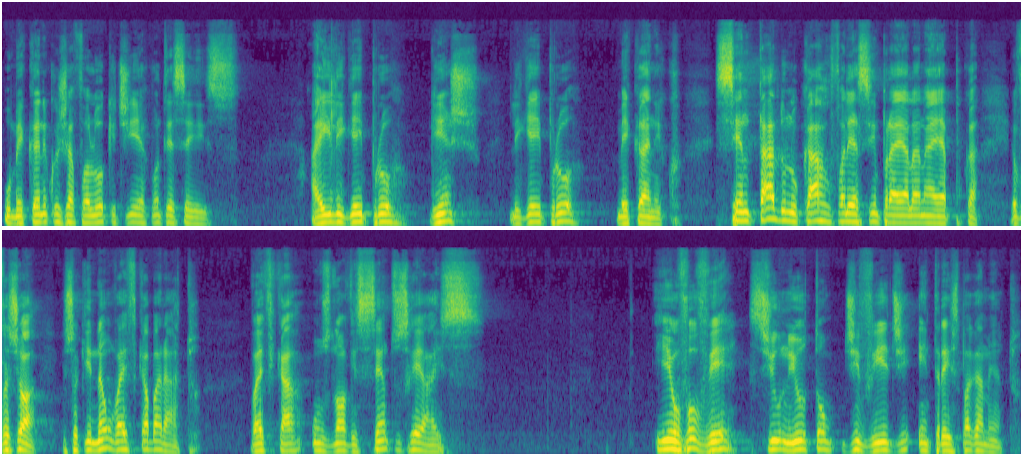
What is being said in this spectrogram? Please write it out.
o mecânico já falou que tinha que acontecer isso. Aí liguei para o guincho, liguei para o mecânico. Sentado no carro, falei assim para ela na época, eu falei assim, ó, isso aqui não vai ficar barato, vai ficar uns 900 reais. E eu vou ver se o Newton divide em três pagamentos.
